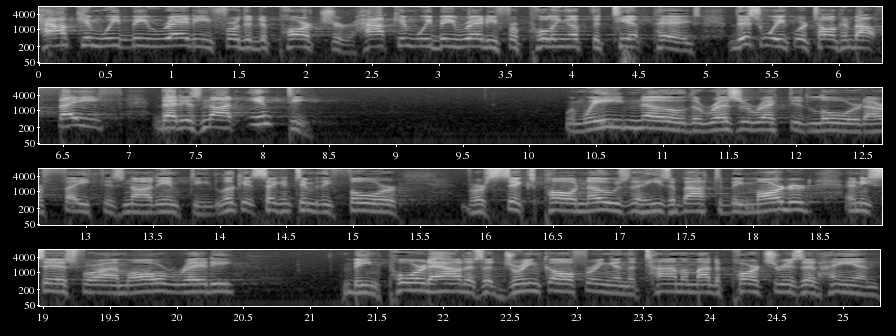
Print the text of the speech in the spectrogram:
How can we be ready for the departure? How can we be ready for pulling up the tent pegs? This week we're talking about faith that is not empty. When we know the resurrected Lord, our faith is not empty. Look at 2 Timothy 4 Verse 6, Paul knows that he's about to be martyred, and he says, For I am already being poured out as a drink offering, and the time of my departure is at hand.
